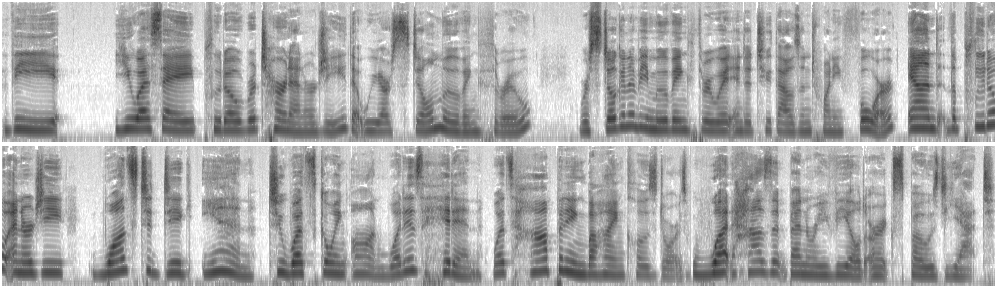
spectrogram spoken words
the USA Pluto return energy that we are still moving through. We're still going to be moving through it into 2024. And the Pluto energy wants to dig in to what's going on, what is hidden, what's happening behind closed doors, what hasn't been revealed or exposed yet.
